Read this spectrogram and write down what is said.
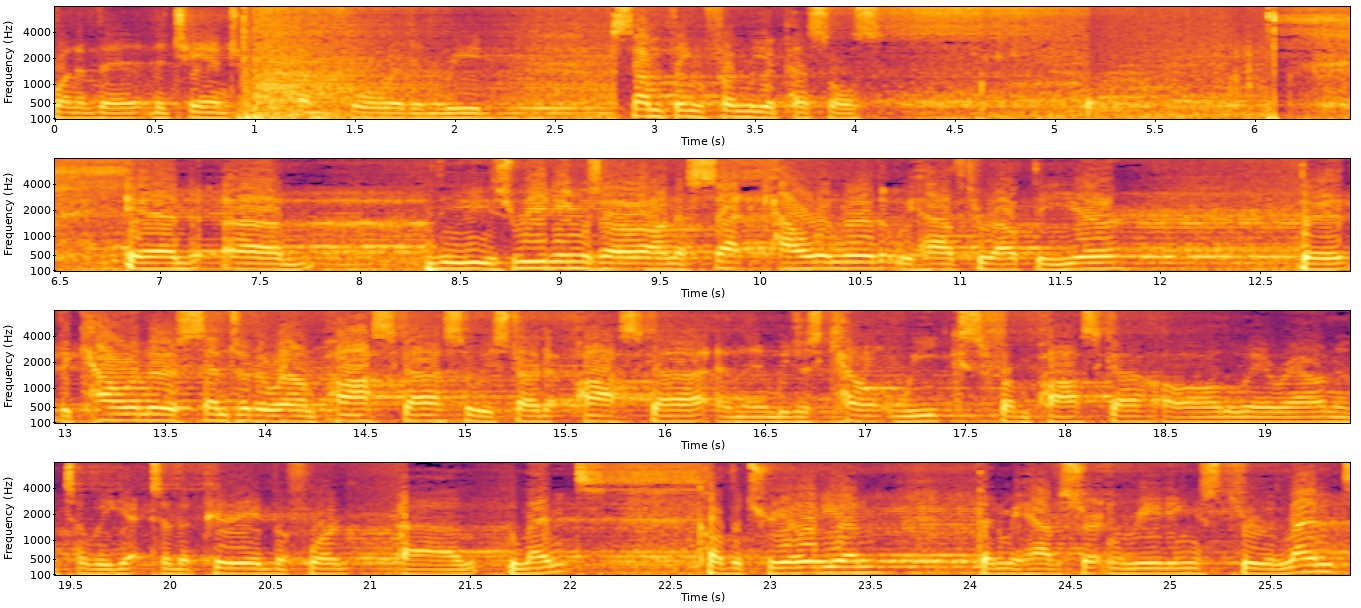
one of the, the chanters, come forward and read something from the epistles. And um, these readings are on a set calendar that we have throughout the year. The, the calendar is centered around Pascha, so we start at Pascha and then we just count weeks from Pascha all the way around until we get to the period before uh, Lent called the Triodion. Then we have certain readings through Lent,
